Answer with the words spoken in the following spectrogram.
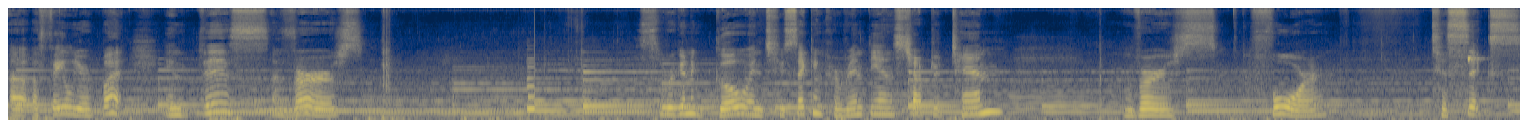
uh, a failure but in this verse so we're gonna go into Second corinthians chapter 10 verse 4 to 6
